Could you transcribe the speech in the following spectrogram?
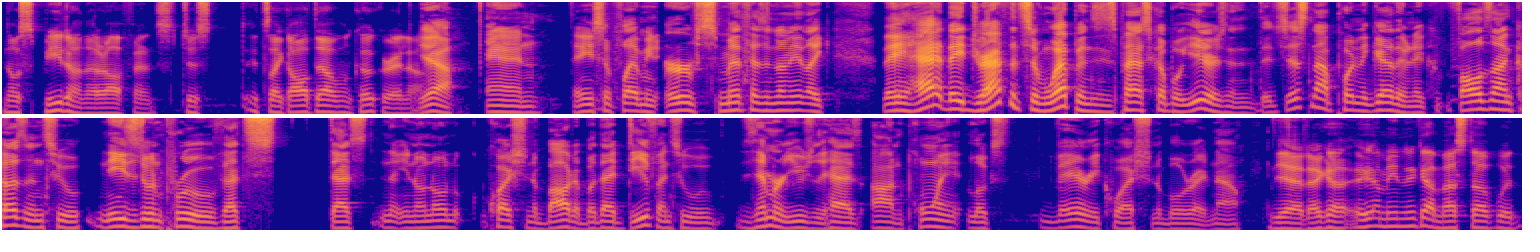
no speed on that offense. Just it's like all Dalvin Cook right now. Yeah, and they need some play. I mean, Irv Smith hasn't done it. Like they had, they drafted some weapons these past couple of years, and it's just not putting together. And it falls on Cousins, who needs to improve. That's that's you know no question about it. But that defense, who Zimmer usually has on point, looks very questionable right now. Yeah, they got. I mean, they got messed up with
